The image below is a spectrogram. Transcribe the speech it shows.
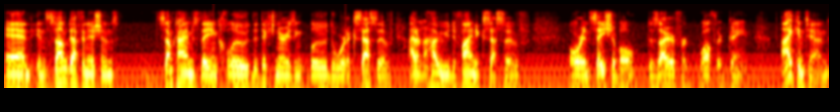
And in some definitions, sometimes they include, the dictionaries include the word excessive. I don't know how you define excessive or insatiable desire for wealth or gain. I contend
